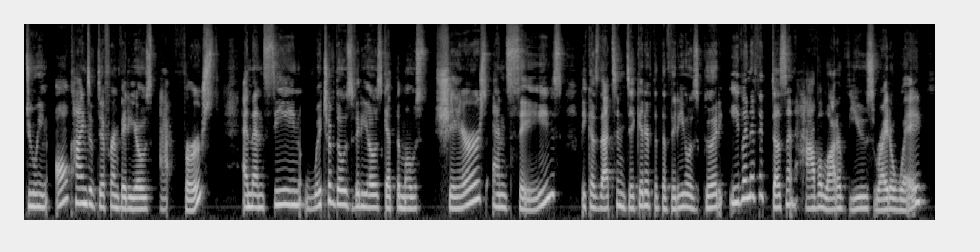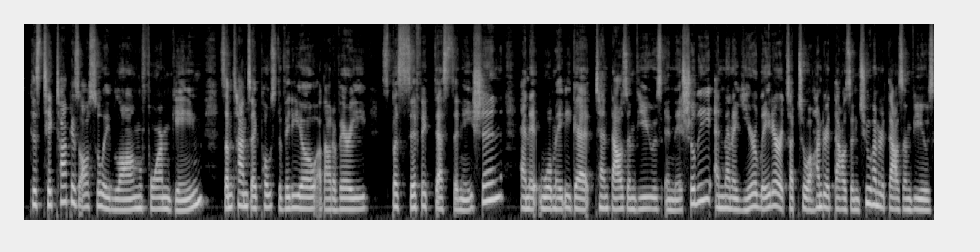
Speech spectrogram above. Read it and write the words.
doing all kinds of different videos at first and then seeing which of those videos get the most shares and saves because that's indicative that the video is good, even if it doesn't have a lot of views right away because TikTok is also a long form game. Sometimes I post a video about a very specific destination and it will maybe get 10,000 views initially. And then a year later, it's up to 100,000, 200,000 views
